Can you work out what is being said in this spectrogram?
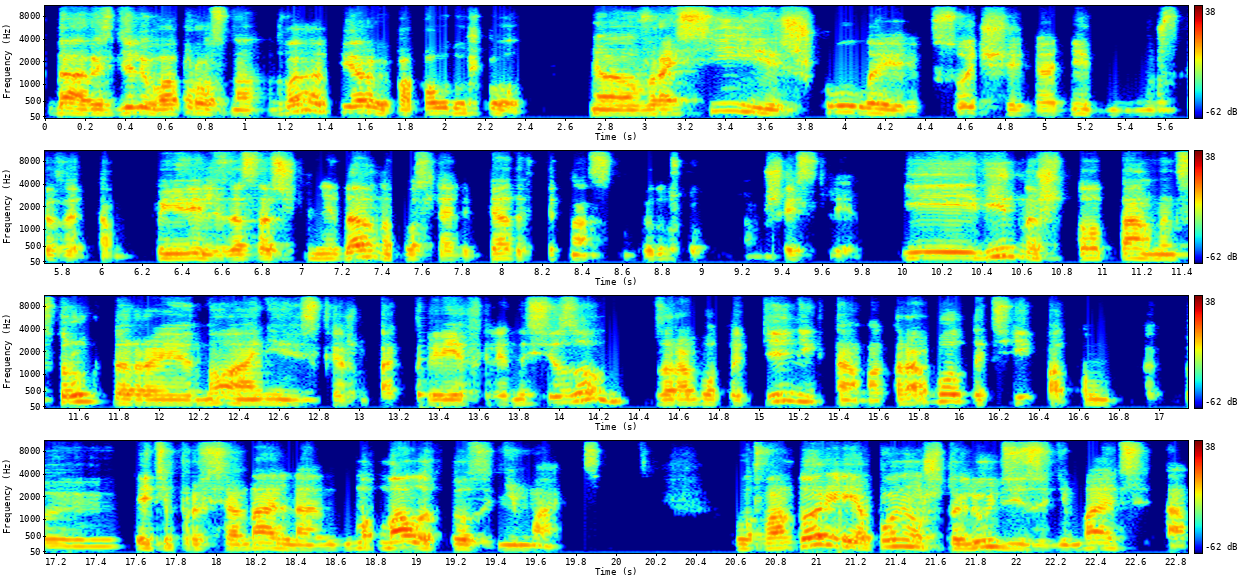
Да, разделю вопрос на два. Первый по поводу школ. А, в России школы в Сочи, они, можно сказать, там появились достаточно недавно, после Олимпиады в 2015 году, сколько там, 6 лет. И видно, что там инструкторы, ну, они, скажем так, приехали на сезон, заработать денег, там, отработать, и потом как бы эти профессионально мало кто занимается. Вот в Андоре я понял, что люди занимаются, там,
